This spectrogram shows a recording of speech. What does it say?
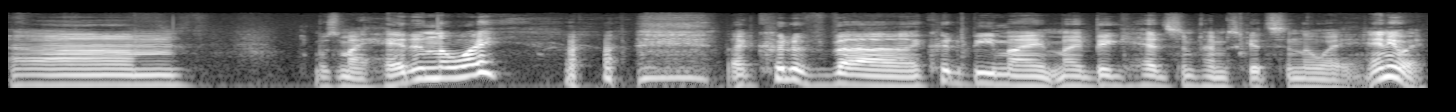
Um, was my head in the way? that could have uh, could be my my big head sometimes gets in the way. Anyway,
